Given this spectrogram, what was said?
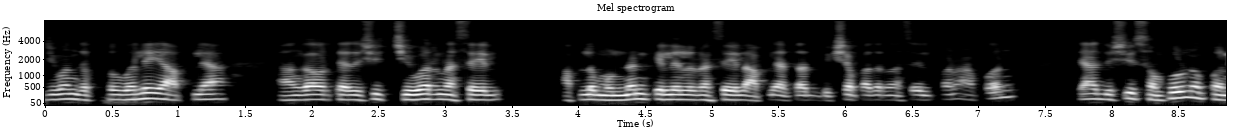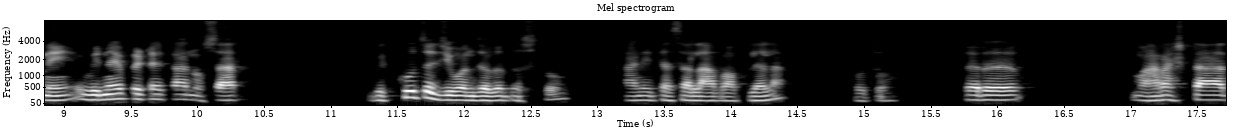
जीवन जगतो. भले आपल्या अंगावर त्या दिवशी चिवर नसेल आपलं मुंडन केलेलं नसेल आपल्या हातात भिक्षापात्र नसेल पण आपण त्या दिवशी संपूर्णपणे विनयपेटकानुसार भिक्खूचं जीवन जगत असतो आणि त्याचा लाभ आपल्याला होतो. तर महाराष्ट्रात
